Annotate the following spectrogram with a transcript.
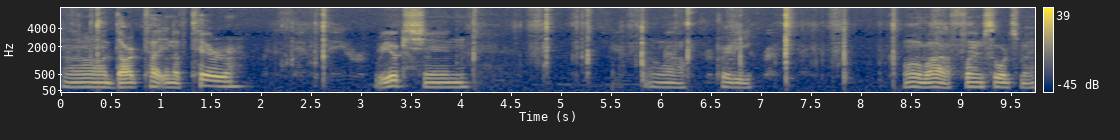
Uh, Dark Titan of Terror. Ryukishin. Oh wow, pretty. Oh wow, Flame Swordsman.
